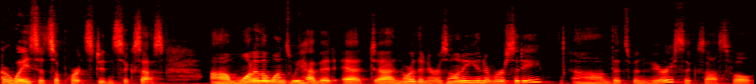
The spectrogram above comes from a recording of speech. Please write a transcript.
are ways that support student success. Um, one of the ones we have at, at uh, Northern Arizona University um, that's been very successful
